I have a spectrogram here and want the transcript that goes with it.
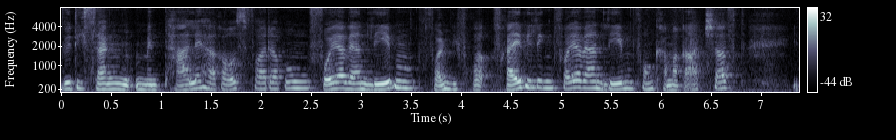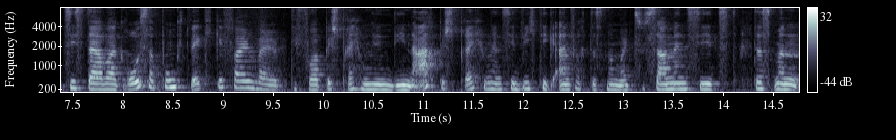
würde ich sagen, mentale Herausforderung. Feuerwehren leben, vor allem die freiwilligen Feuerwehren leben von Kameradschaft. Jetzt ist da aber ein großer Punkt weggefallen, weil die Vorbesprechungen, die Nachbesprechungen sind wichtig, einfach, dass man mal zusammensitzt, dass man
